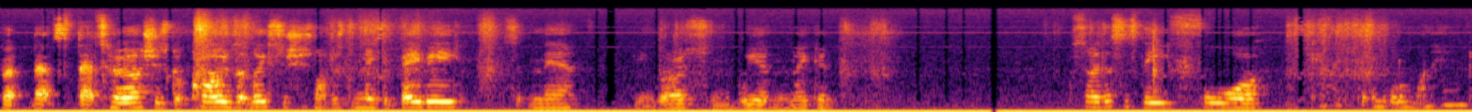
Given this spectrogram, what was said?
But that's that's her. She's got clothes at least, so she's not just a naked baby sitting there being gross and weird and naked. So this is the four. Can I put them all in one hand?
